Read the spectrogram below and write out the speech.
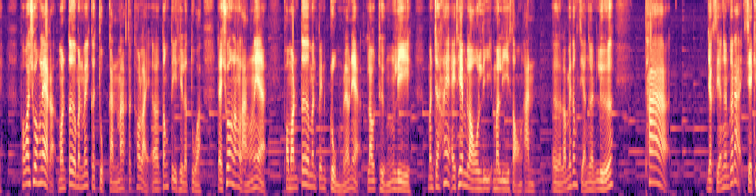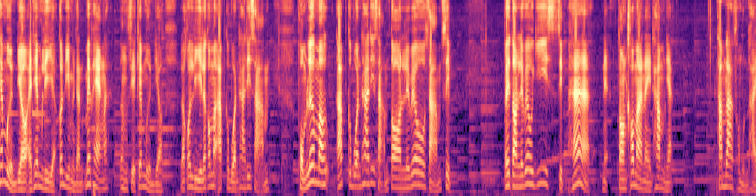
ราะว่าช่วงแรกอะมอนเตอร์มันไม่กระจุกกันมากสักเท่าไหร่เราต้องตีทีละตัว แต่ช่วงหลังๆเนี่ยพอมอนเตอร์มันเป็นกลุ่มแล้วเนี่ยเราถึงรีมันจะให้ไอเทมเรารีมารีสองอันเออเราไม่ต้องเสียเงินหรือ ถ้าอยากเสียเงินก็ได้เสียแค่หมื่นเดียวไอเทมรีอะก็ดีเหมือนกันไม่แพงนะเออเสียแค่หมื่นเดียว แล้วก็รีแล้วก็มาอัพกระบวนท่าที่ 3 ผมเริ่มมาอัพกระบวนท่าที่ 3 ตอนเลเวล30เอ้ยตอนเลเวล25เนี่ยตอนเข้ามาในถ้ำเนี้ย ถ้ำลางสมุนไพร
